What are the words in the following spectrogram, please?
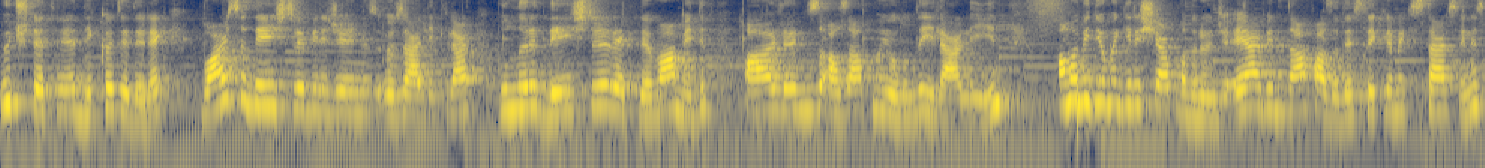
3 detaya dikkat ederek varsa değiştirebileceğiniz özellikler bunları değiştirerek devam edip ağrılarınızı azaltma yolunda ilerleyin. Ama videoma giriş yapmadan önce eğer beni daha fazla desteklemek isterseniz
